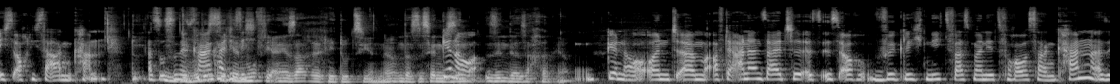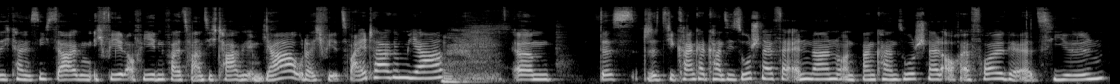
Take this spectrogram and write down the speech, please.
ich es auch nicht sagen kann. Also es ist eine du Krankheit, dich ja die nur auf die eine Sache reduzieren, ne? Und das ist ja nicht genau. Sinn, Sinn, der Sache, ja. Genau. Und ähm, auf der anderen Seite, es ist auch wirklich nichts, was man jetzt voraussagen kann. Also ich kann jetzt nicht sagen, ich fehle auf jeden Fall 20 Tage im Jahr oder ich fehle zwei Tage im Jahr. Mhm. Ähm, das, das, die Krankheit kann sich so schnell verändern und man kann so schnell auch Erfolge erzielen,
